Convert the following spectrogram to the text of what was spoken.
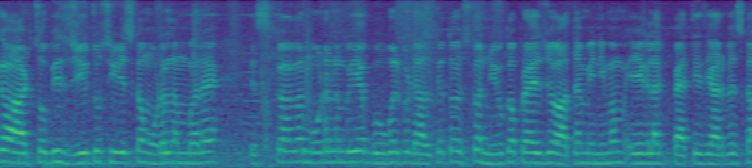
का 820 G2 सीरीज़ का मॉडल नंबर है। इसका अगर मॉडल नंबर ये आप गूगल पे डालते हो तो इसका न्यू का प्राइस जो आता है मिनिमम एक लाख पैंतीस हज़ार रुपये इसका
